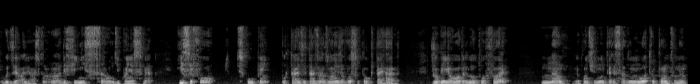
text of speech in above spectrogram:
eu vou dizer, olha, acho que não é uma definição de conhecimento. E se for, desculpem, por tais e tais razões, eu vou supor que está errado. Joguei a obra do autor fora? Não, eu continuo interessado em outro ponto, né?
